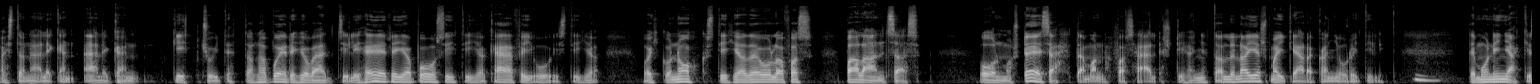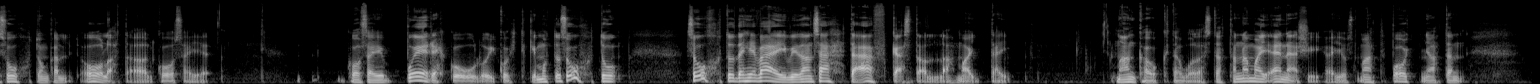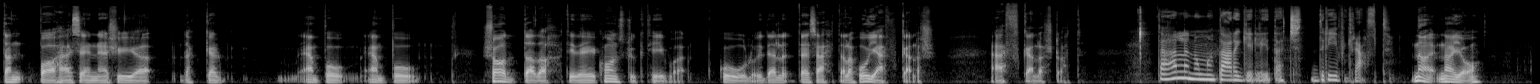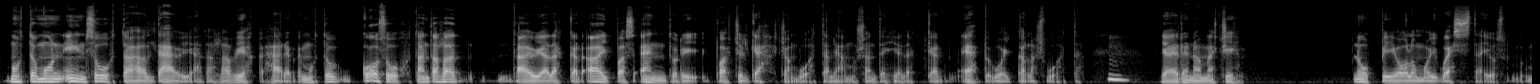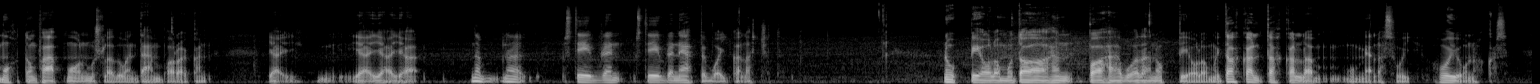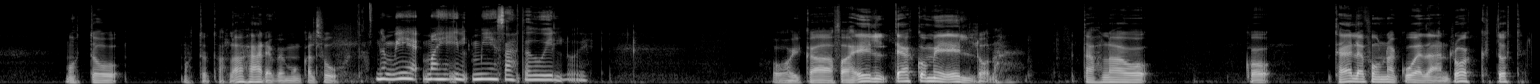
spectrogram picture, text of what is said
Maistan älkän, älkän kitsuit, että olla puhuta jo vädsili heeri ja positi ja kääfijuisti ja vaikka nohksti ja te olla fas balansas almost det sähtämän fas häälesti. Ja tälle lajas mai kääräkan juuritilit. Mm. Te monin jäkki suhtun kal olahta alkoosa ja koosa ja puere kuului kuitenkin, mutta suhtu, suhtu tehi väivitän sähtä äfkästä alla maittai mankaukta vuodesta. Tämä on mai energia, just mä potnjahtan tämän pahäs energia, takkar ämpu, ämpu shoddadahti tehi konstruktiiva kuului. Tämä sähtällä hui äfkäläs. Tähän on mun tärkeää drivkraft. No, no joo. Mutta mun in suhtaa on täyjää tällä viekka härve. Mutta ko suhtaan tällä täyjää täkkär aipas enturi patsel kähtsän vuotta lämmusan tehiä täkkär äppä voikkalas vuotta. Mm. Ja noppi olmoi västä, jos muhton fäpmoon musla tuen tämän parakan. Ja, ja, ja, ja no, no, Steven, Steven äppä voikkalasat noppiolomu taahan paha vuoda noppiolomu. Tahkalla, tahkalla mun mielestä hui, hujunokas. Mutta mutta tahla on härve mun kanssa suhta. No mihin, mihin, mihin sä tuu illuit? Oi kaafa, il, teakko me illuda. Tahla on, kun telefona kuetaan roktut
